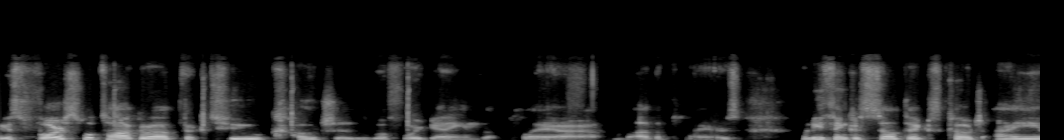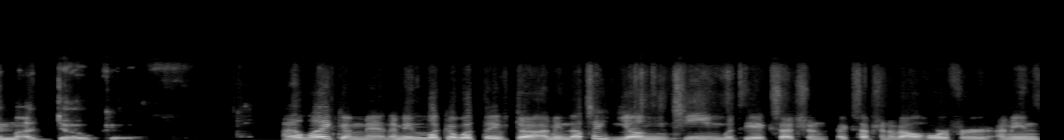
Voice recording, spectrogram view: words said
I guess first we'll talk about the two coaches before getting into player other players. What do you think of Celtics coach Ime Udoka? I like him, man. I mean, look at what they've done. I mean, that's a young team with the exception exception of Al Horford. I mean,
